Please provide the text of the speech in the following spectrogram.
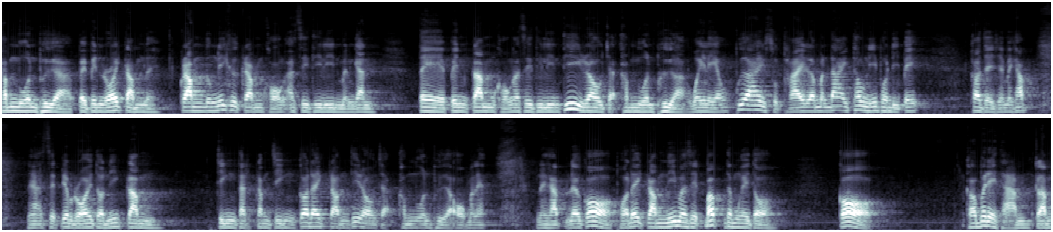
คำนวณเผื่อไปเป็นร้อยกรัมเลย กรัมตรงนี้คือกรัมของอะเซทิลีนเหมือนกัน แต่เป็นกรัมของอะเซทิลีนที่เราจะคำนวณเผื่อไว้แล้ว เพื่อให้สุดท้ายแล้วมันได้เท่านี้พอดีเป๊ะเข้าใจใช่ไหมครับนะฮะเสร็จเรียบร้อยตอนนี้กรัมจริงตัดกรัมจริง ก็ได้กรัมที่เราจะคำนวณเผื่อออกมาแล้วนะครับแล้วก็พอได้กรัมนี้มาเสร็จปั๊บทำไงต่อ ก็เขาไม่ได้ถามกรัม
